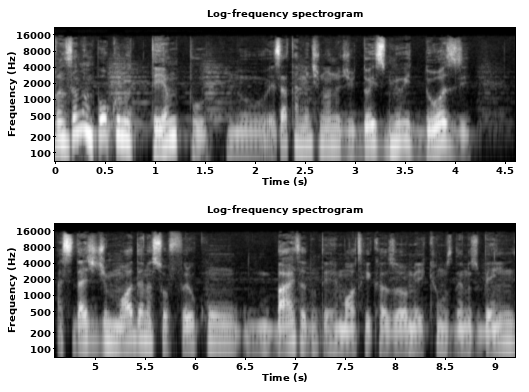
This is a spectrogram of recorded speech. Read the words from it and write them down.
Avançando um pouco no tempo, no, exatamente no ano de 2012, a cidade de Modena sofreu com um baita de um terremoto que causou meio que uns danos bem,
